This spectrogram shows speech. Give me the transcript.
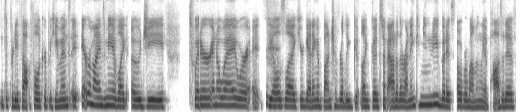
it's a pretty thoughtful group of humans. It, it reminds me of like OG Twitter in a way where it feels like you're getting a bunch of really good like good stuff out of the running community, but it's overwhelmingly a positive,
